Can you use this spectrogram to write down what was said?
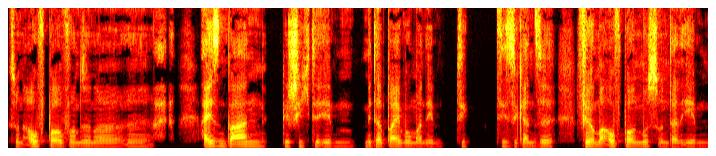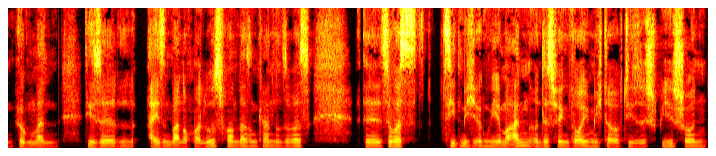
so ein Aufbau von so einer äh, Eisenbahngeschichte eben mit dabei, wo man eben diese ganze Firma aufbauen muss und dann eben irgendwann diese Eisenbahn auch losfahren lassen kann und sowas. Äh, sowas zieht mich irgendwie immer an und deswegen freue ich mich da auf dieses Spiel schon.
